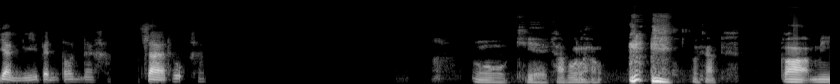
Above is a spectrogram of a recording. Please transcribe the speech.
อย่างนี้เป็นต้นนะครับ สาธุครับ โอเคครับพวกเราครับ ก็มี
